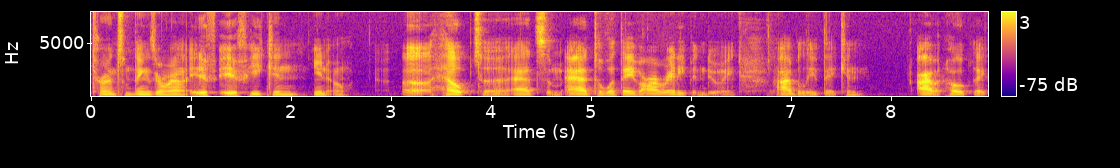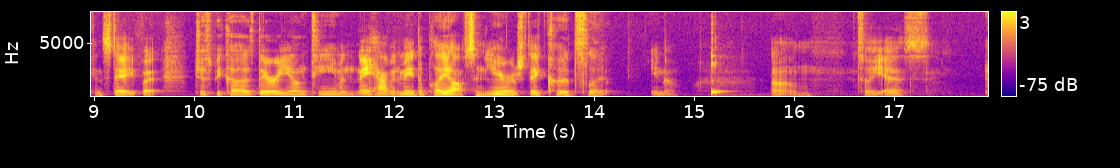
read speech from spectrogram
turn some things around if if he can you know uh, help to add some add to what they've already been doing. I believe they can. I would hope they can stay, but just because they're a young team and they haven't made the playoffs in years, they could slip. You know. Um. So yes.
